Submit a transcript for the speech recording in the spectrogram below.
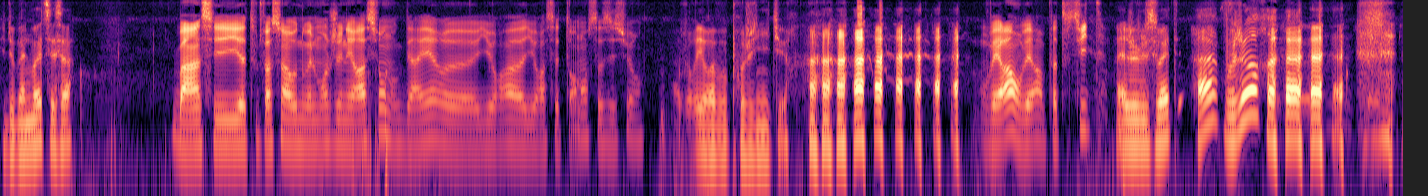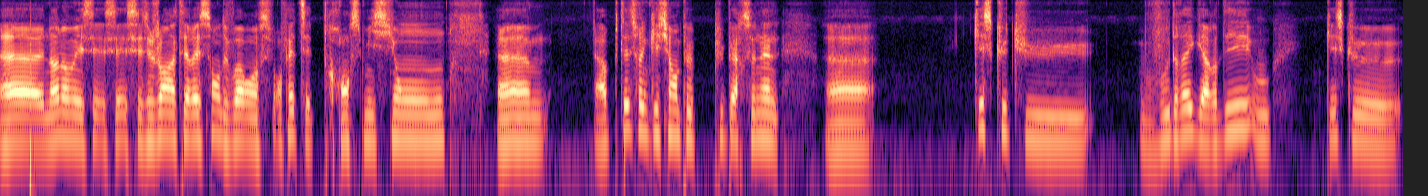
du domaine Mods, c'est ça? Ben, c'est de toute façon un renouvellement de génération, donc derrière, euh, il y, aura, y aura cette tendance, ça c'est sûr. Un jour, il y aura vos progénitures. On verra, on verra, pas tout de suite. Je le souhaite. Ah, bonjour Euh, Non, non, mais c'est- toujours intéressant de voir en, en fait cette transmission. Euh, alors, peut-être une question un peu plus personnelle. Euh, qu'est-ce que tu voudrais garder ou qu'est-ce que.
